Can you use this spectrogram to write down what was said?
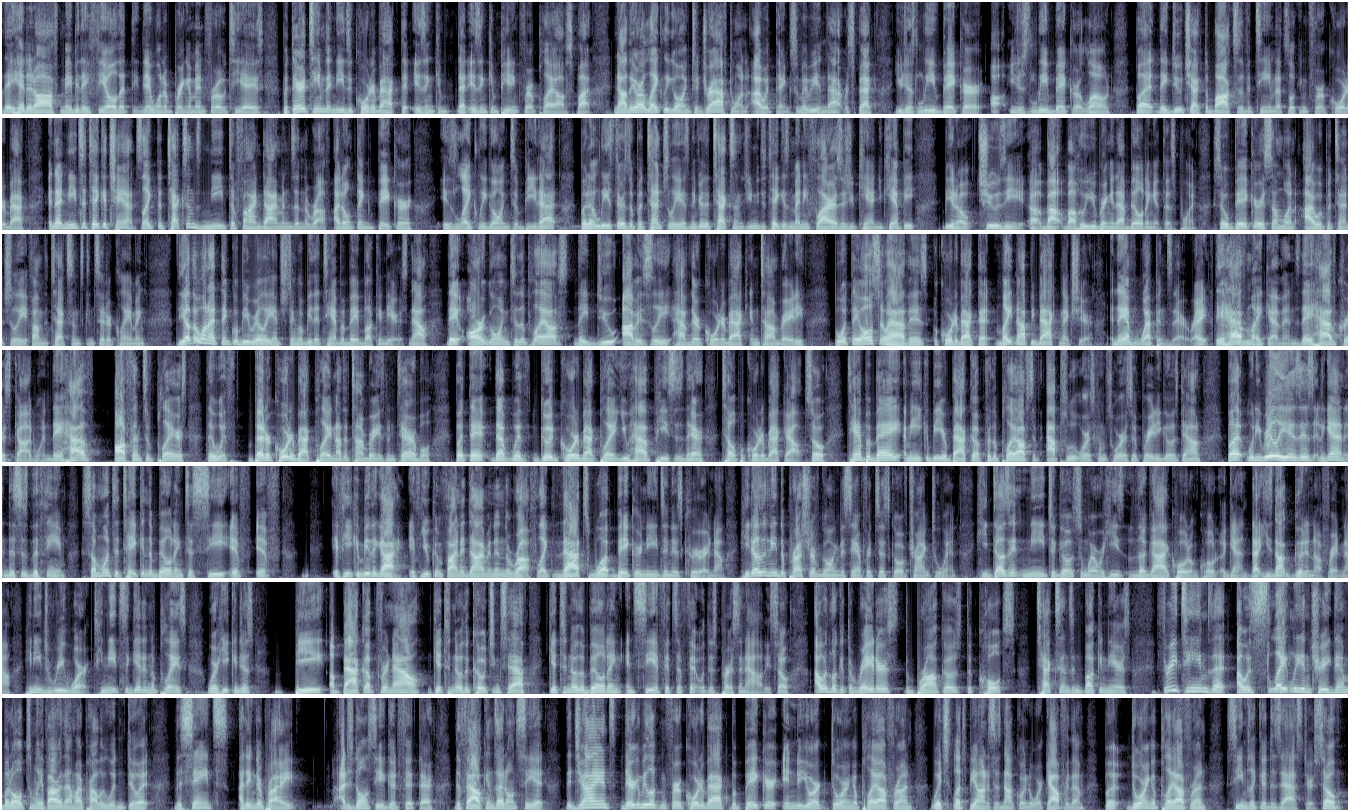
they hit it off. Maybe they feel that they want to bring him in for OTAs, but they're a team that needs a quarterback that isn't that isn't competing for a playoff spot. Now they are likely going to draft one, I would think. So maybe in that respect, you just leave Baker, uh, you just leave Baker alone. But they do check the boxes of a team that's looking for a quarterback and that needs to take a chance. Like the Texans need to find diamonds in the rough. I don't think Baker is likely going to be that, but at least there's a potential is. And if you're the Texans, you need to take as many flyers as you can. You can't be, you know, choosy uh, about, about who you bring in that building at this point. So Baker is someone I would potentially, if I'm the Texans, consider claiming. The other one I think would be really interesting would be the Tampa Bay Buccaneers. Now, they are going to the playoffs. They do obviously have their quarterback in Tom Brady. But what they also have is a quarterback that might not be back next year. And they have weapons there, right? They have Mike Evans. They have Chris Godwin. They have offensive players that with better quarterback play, not that Tom Brady's been terrible, but they that with good quarterback play, you have pieces there to help a quarterback out. So Tampa Bay, I mean, he could be your backup for the playoffs if absolute worst comes worst if Brady goes down. But what he really is is, and again, and this is the theme, someone to take in the building to see if if if he can be the guy, if you can find a diamond in the rough. Like that's what Baker needs in his career right now. He doesn't need the pressure of going to San Francisco of trying to win. He doesn't need to go somewhere where he's the guy, quote unquote, again. That he's not good enough right now. He needs reworked. He needs to get in a place where he can just be a backup for now, get to know the coaching staff, get to know the building, and see if it's a fit with his personality. So I would look at the Raiders, the Broncos, the Colts, Texans, and Buccaneers. Three teams that I was slightly intrigued in, but ultimately, if I were them, I probably wouldn't do it. The Saints, I think they're probably I just don't see a good fit there. The Falcons, I don't see it. The Giants, they're going to be looking for a quarterback, but Baker in New York during a playoff run, which let's be honest is not going to work out for them, but during a playoff run seems like a disaster. So,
